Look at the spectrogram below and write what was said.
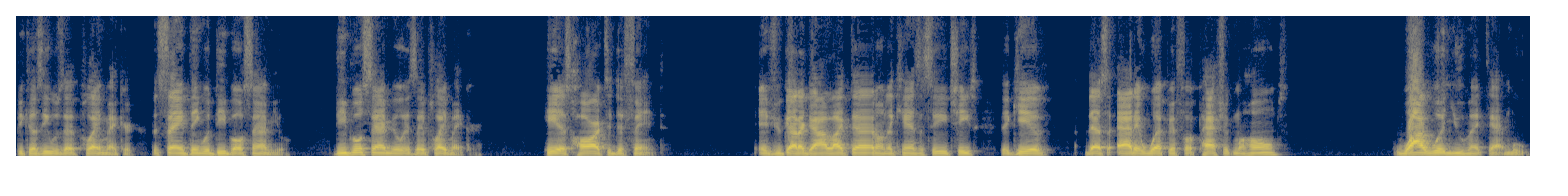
because he was a playmaker. The same thing with Deebo Samuel. Deebo Samuel is a playmaker. He is hard to defend. If you got a guy like that on the Kansas City Chiefs to give that's added weapon for Patrick Mahomes, why wouldn't you make that move?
